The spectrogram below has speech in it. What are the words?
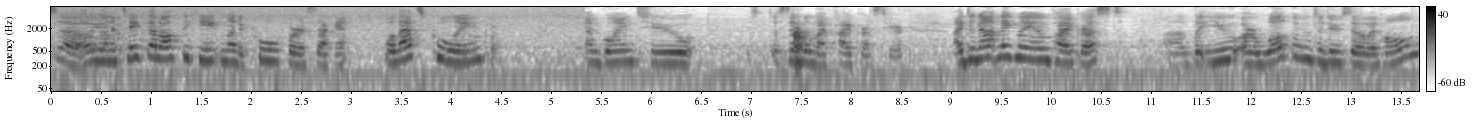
So you want to take that off the heat and let it cool for a second. While that's cooling, I'm going to assemble my pie crust here. I did not make my own pie crust, uh, but you are welcome to do so at home.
